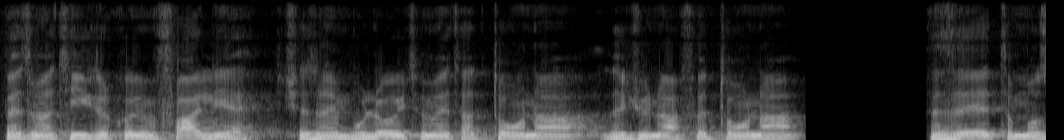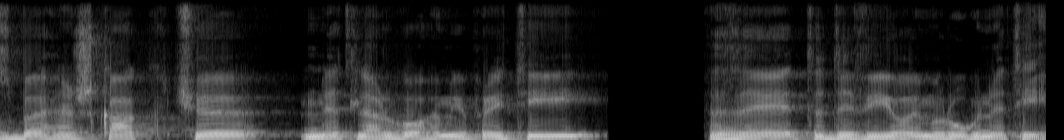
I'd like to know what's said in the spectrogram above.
Vetëm Atij i kërkojmë falje që të na i mbulojë të metat tona dhe gjynahet tona dhe të mos bëhen shkak që ne të largohemi prej Tij dhe të devijojmë rrugën e Tij.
